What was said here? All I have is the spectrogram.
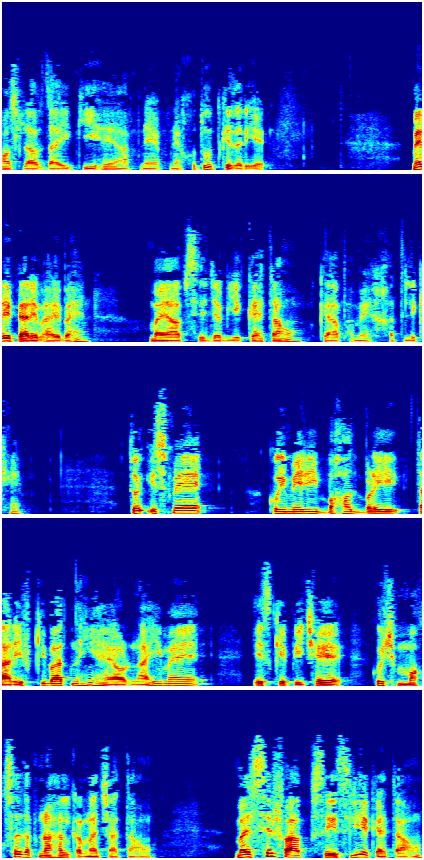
حوصلہ افزائی کی ہے آپ نے اپنے خطوط کے ذریعے۔ میرے پیارے بھائی بہن میں آپ سے جب یہ کہتا ہوں کہ آپ ہمیں خط لکھیں، تو اس میں کوئی میری بہت بڑی تعریف کی بات نہیں ہے اور نہ ہی میں اس کے پیچھے کچھ مقصد اپنا حل کرنا چاہتا ہوں۔ میں صرف آپ سے اس لیے کہتا ہوں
